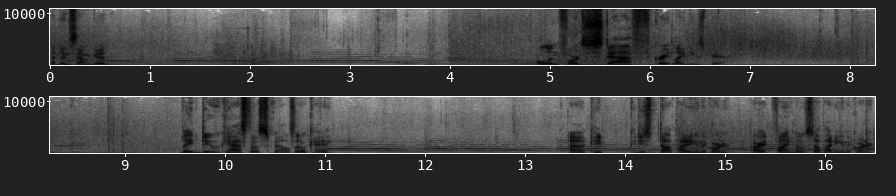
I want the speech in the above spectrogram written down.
That didn't sound good. Olenford's staff, Great Lightning Spear. They do cast those spells, okay. Uh, could you, could you stop hiding in the corner? Alright, fine, don't stop hiding in the corner.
